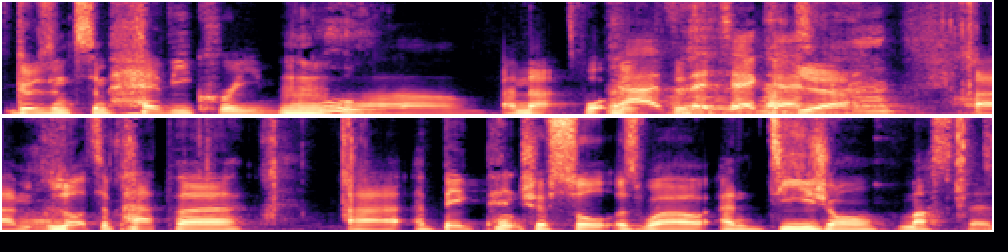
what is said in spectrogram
It goes into some heavy cream. Mm-hmm. Oh. And that's what That's makes the this- chicken. Yeah. Um, lots of pepper, uh, a big pinch of salt as well, and Dijon mustard.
